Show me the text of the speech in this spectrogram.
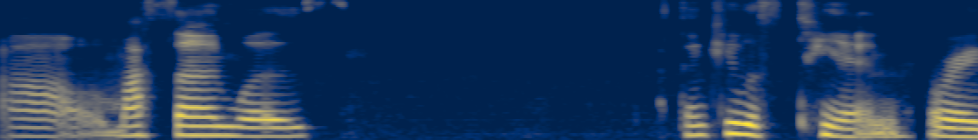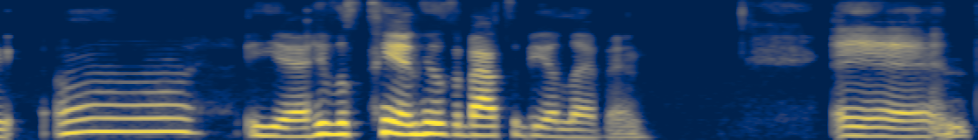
um, my son was, I think he was 10, right? Uh, yeah, he was 10. He was about to be 11. And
